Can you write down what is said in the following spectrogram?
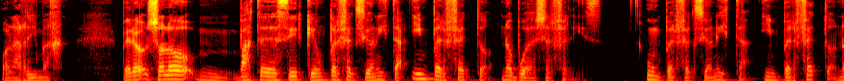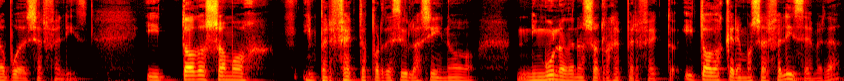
o la rima. Pero solo mm, baste decir que un perfeccionista imperfecto no puede ser feliz. Un perfeccionista imperfecto no puede ser feliz. Y todos somos imperfectos, por decirlo así, no ninguno de nosotros es perfecto y todos queremos ser felices, ¿verdad?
